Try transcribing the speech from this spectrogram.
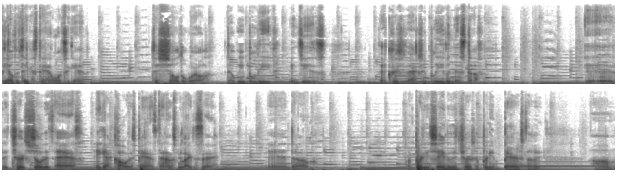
failed to take a stand once again to show the world that we believe in Jesus, that Christians actually believe in this stuff. the church showed its ass. It got caught with its pants down, as we like to say. And um, I'm pretty ashamed of the church. I'm pretty embarrassed of it. Um,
